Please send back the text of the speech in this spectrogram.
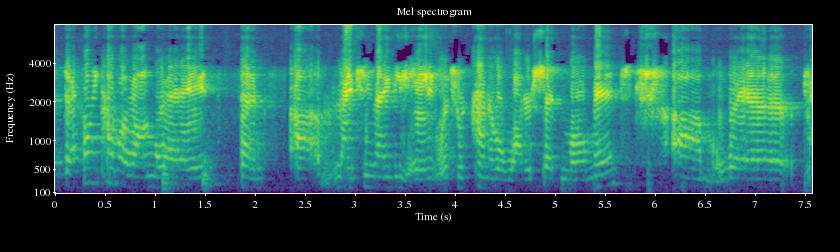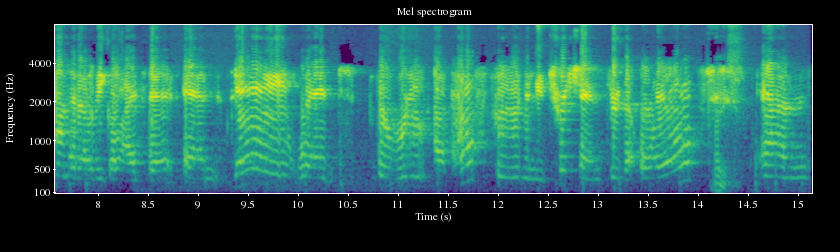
it's definitely come a long way since um, 1998, which was kind of a watershed moment um, where Canada legalized it, and they went the route of health food and nutrition through the oil Nice. and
